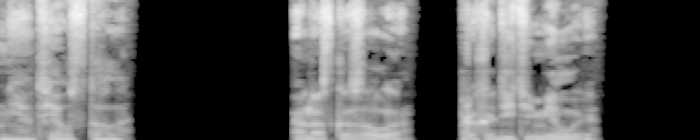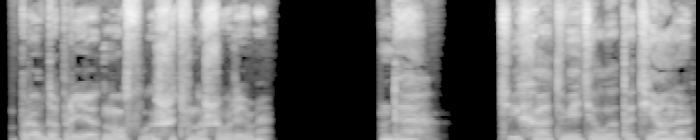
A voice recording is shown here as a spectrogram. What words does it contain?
«Нет, я устала». Она сказала, «Проходите, милые». Правда приятно услышать в наше время? «Да», – тихо ответила Татьяна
